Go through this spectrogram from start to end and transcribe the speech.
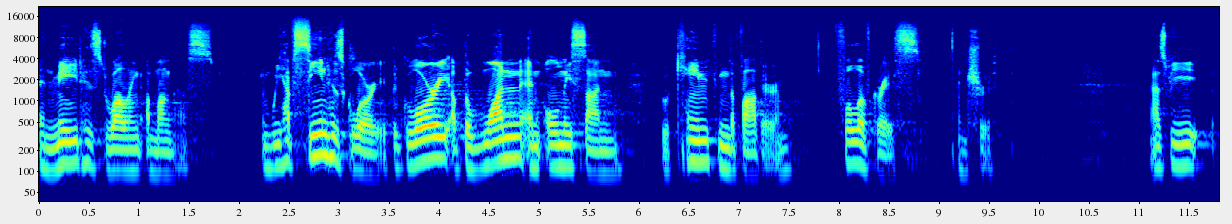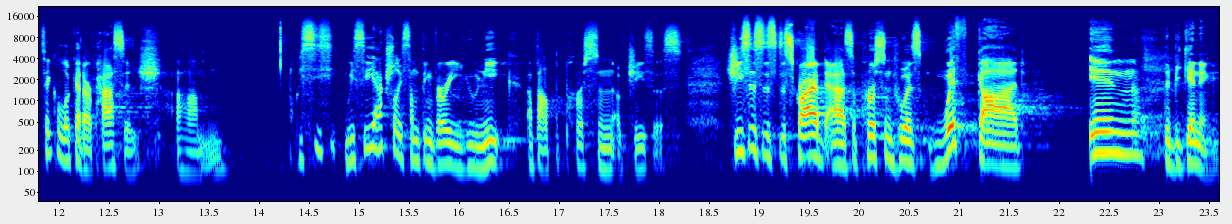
and made his dwelling among us. And we have seen his glory, the glory of the one and only Son who came from the Father, full of grace and truth. As we take a look at our passage, um, we, see, we see actually something very unique about the person of Jesus. Jesus is described as a person who is with God in the beginning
